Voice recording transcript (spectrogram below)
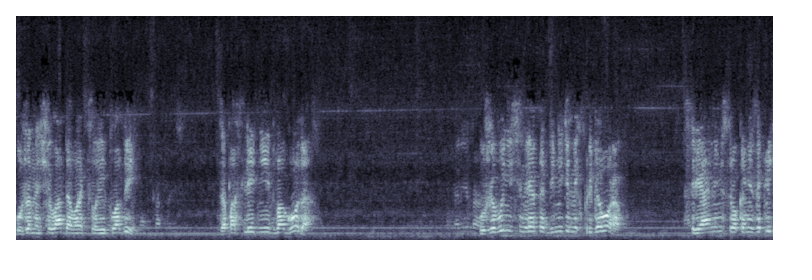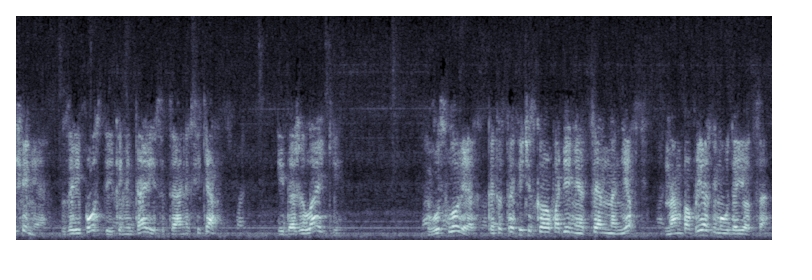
уже начала давать свои плоды. За последние два года уже вынесен ряд обвинительных приговоров с реальными сроками заключения за репосты и комментарии в социальных сетях и даже лайки. В условиях катастрофического падения цен на нефть нам по-прежнему удается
